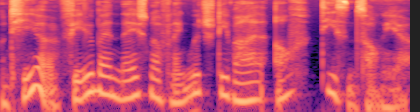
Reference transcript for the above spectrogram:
Und hier fiel bei Nation of Language die Wahl auf diesen Song hier.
